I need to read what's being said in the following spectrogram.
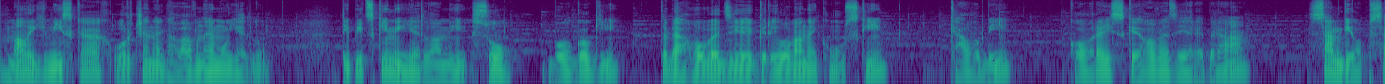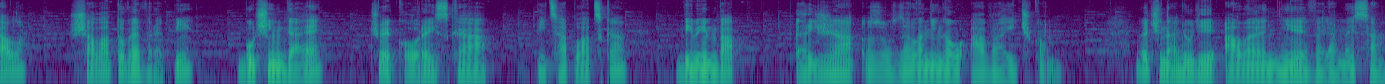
v malých miskách určené k hlavnému jedlu. Typickými jedlami sú bulgogi, teda hovedzie grillované kúsky, kalby, korejské hovedzie rebrá, samgyeopsal, šalátové vrepy, buchimgae, čo je korejská pizza placka, bibimbap, ryža so zeleninou a vajíčkom. Väčšina ľudí ale nie je veľa mesa,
